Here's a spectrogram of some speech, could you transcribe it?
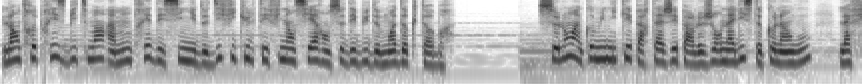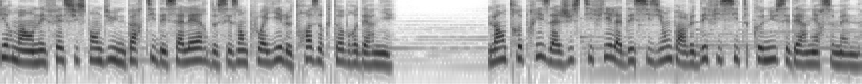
l'entreprise Bitmain a montré des signes de difficultés financières en ce début de mois d'octobre. Selon un communiqué partagé par le journaliste Colin Wu, la firme a en effet suspendu une partie des salaires de ses employés le 3 octobre dernier. L'entreprise a justifié la décision par le déficit connu ces dernières semaines.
